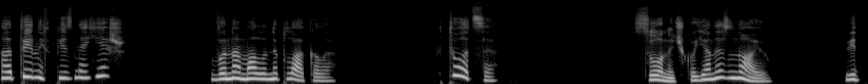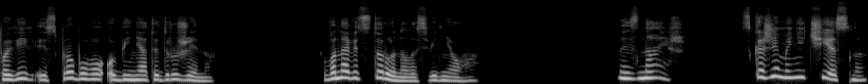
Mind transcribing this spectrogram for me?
А ти не впізнаєш? Вона мало не плакала. Хто це? Сонечко, я не знаю. відповів і спробував обійняти дружину. Вона відсторонилась від нього. Не знаєш? Скажи мені чесно,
